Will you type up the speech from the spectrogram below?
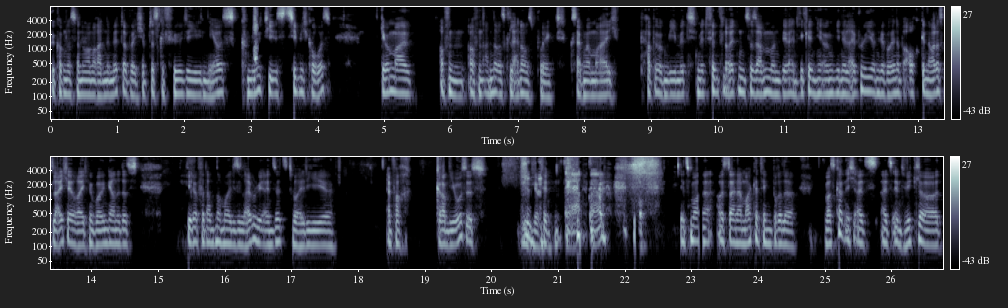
bekomme das ja nur am Rande mit, aber ich habe das Gefühl, die NEOS-Community ist ziemlich groß. Gehen wir mal auf ein, auf ein anderes, kleineres Projekt. Sagen wir mal, ich habe irgendwie mit, mit fünf Leuten zusammen und wir entwickeln hier irgendwie eine Library und wir wollen aber auch genau das Gleiche erreichen. Wir wollen gerne, dass jeder verdammt nochmal diese Library einsetzt, weil die einfach grandios ist, wie wir finden. ja, ja. Jetzt mal aus deiner Marketingbrille. Was kann ich als, als Entwickler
